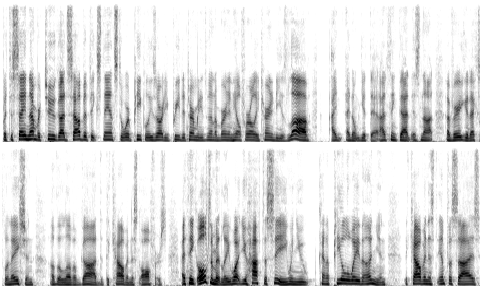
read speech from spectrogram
But to say, number two, God's salvific stance toward people he's already predetermined he's going to burn in hell for all eternity is love, I, I don't get that. I think that is not a very good explanation of the love of God that the Calvinist offers. I think ultimately what you have to see when you kind of peel away the onion the Calvinists emphasize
